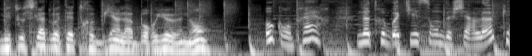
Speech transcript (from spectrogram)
Mais tout cela doit être bien laborieux, non? Au contraire, notre boîtier sonde Sherlock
